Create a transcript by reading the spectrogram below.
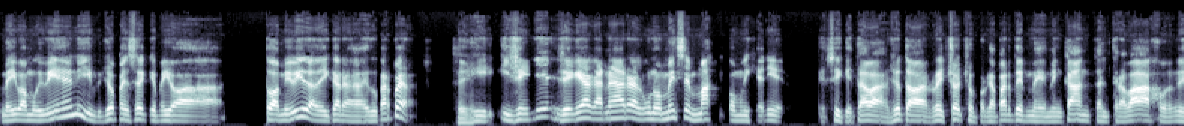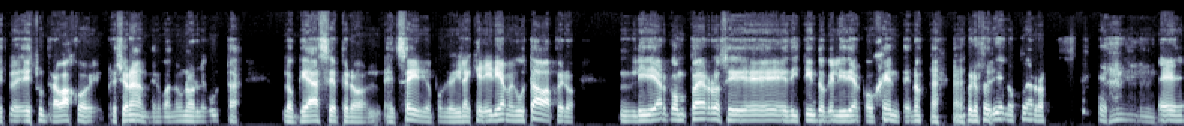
me iba muy bien y yo pensé que me iba toda mi vida a dedicar a educar perros. Y, llegué, llegué, a ganar algunos meses más que como ingeniero. Sí, que estaba, yo estaba re chocho porque aparte me, me encanta el trabajo, es, un trabajo impresionante cuando a uno le gusta lo que hace, pero en serio, porque la ingeniería me gustaba, pero lidiar con perros es, distinto que lidiar con gente, ¿no? Prefería los perros.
